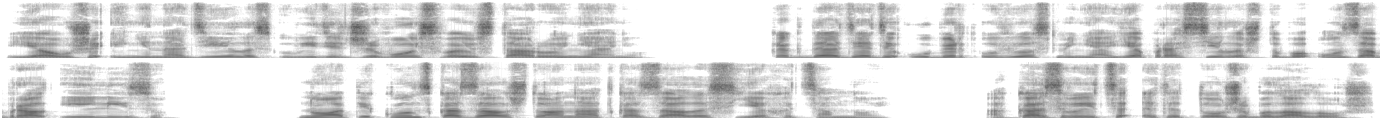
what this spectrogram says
Я уже и не надеялась увидеть живой свою старую няню. Когда дядя Уберт увез меня, я просила, чтобы он забрал и Элизу. Но опекун сказал, что она отказалась ехать со мной. Оказывается, это тоже была ложь.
